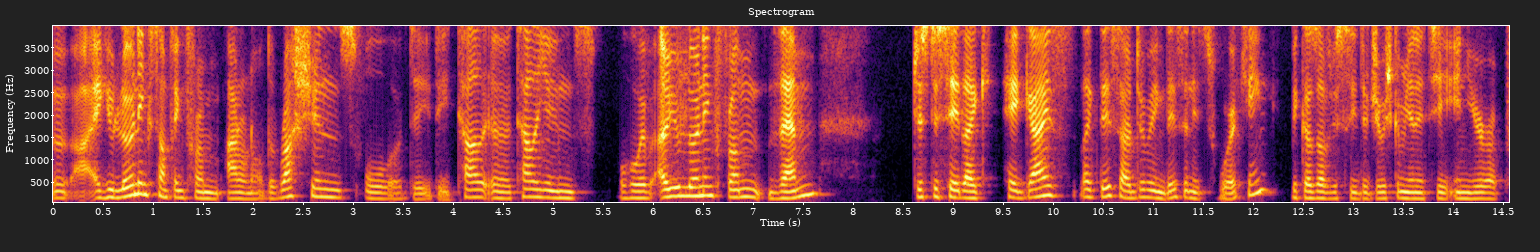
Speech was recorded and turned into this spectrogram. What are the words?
uh, are you learning something from i don't know the russians or the, the Itali- uh, italians or whoever? Are you learning from them just to say like hey guys like this are doing this and it's working? Because obviously the jewish community in europe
